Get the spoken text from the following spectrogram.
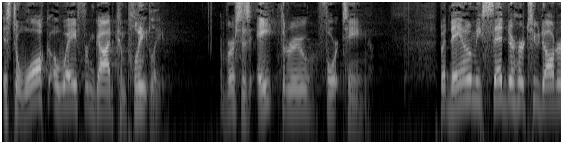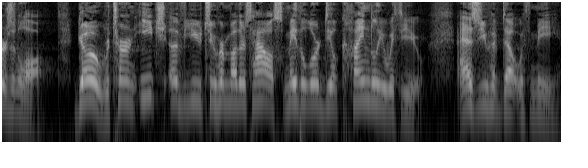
is to walk away from God completely. Verses 8 through 14. But Naomi said to her two daughters in law, Go, return each of you to her mother's house. May the Lord deal kindly with you, as you have dealt with me.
